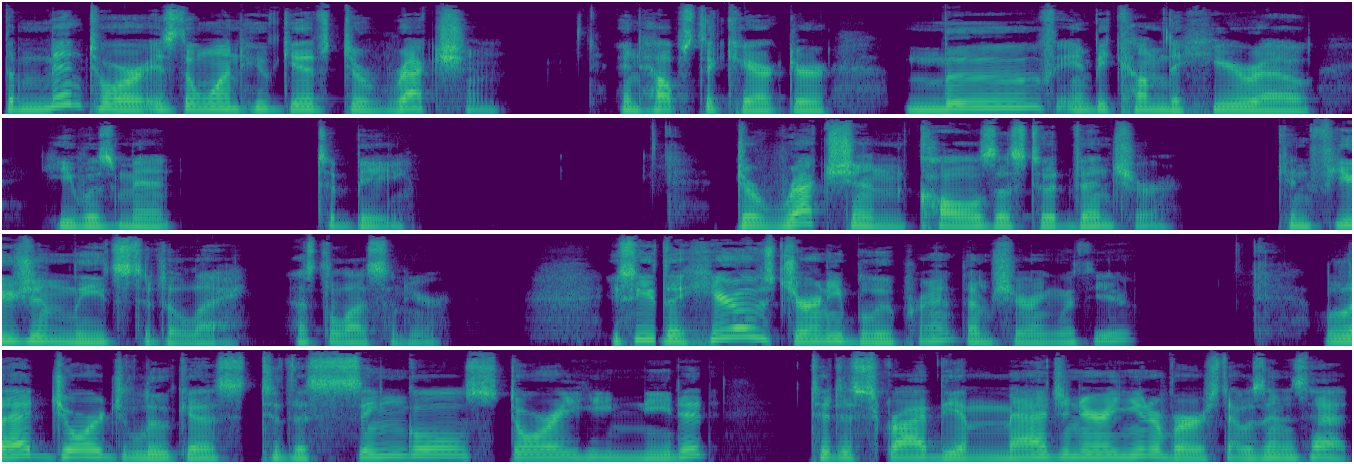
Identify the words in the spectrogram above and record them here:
The mentor is the one who gives direction and helps the character move and become the hero he was meant to be. Direction calls us to adventure. Confusion leads to delay. That's the lesson here. You see, the hero's journey blueprint I'm sharing with you led George Lucas to the single story he needed to describe the imaginary universe that was in his head.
